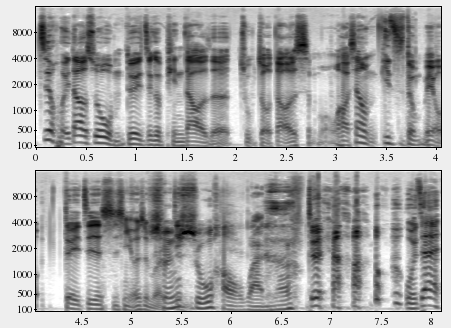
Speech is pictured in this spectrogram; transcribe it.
这回到说，我们对这个频道的主轴到底是什么？我好像一直都没有对这件事情有什么纯属好玩呢、啊。对啊，我在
